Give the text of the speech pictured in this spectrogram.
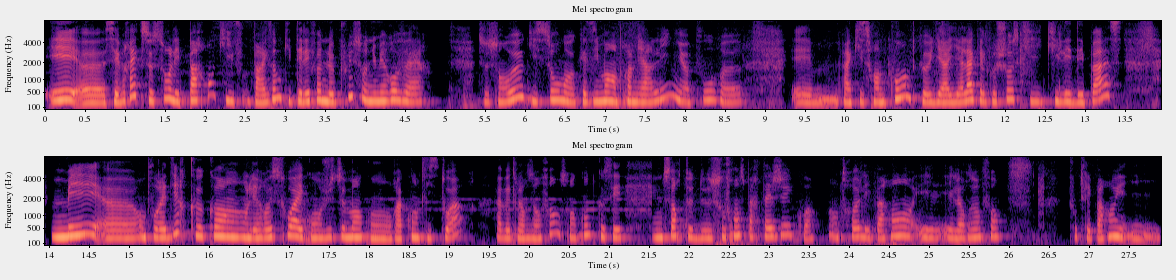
Et euh, c'est vrai que ce sont les parents qui, par exemple, qui téléphonent le plus au numéro vert. Ce sont eux qui sont euh, quasiment en première ligne pour, euh, et, enfin, qui se rendent compte qu'il y a, y a là quelque chose qui, qui les dépasse. Mais euh, on pourrait dire que quand on les reçoit et qu'on justement qu'on raconte l'histoire avec leurs enfants, on se rend compte que c'est une sorte de souffrance partagée, quoi, entre les parents et, leurs enfants. Il faut que les parents ils,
